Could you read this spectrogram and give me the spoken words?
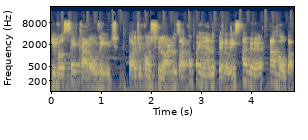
E você, caro ouvinte, pode continuar nos acompanhando pelo Instagram, arroba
